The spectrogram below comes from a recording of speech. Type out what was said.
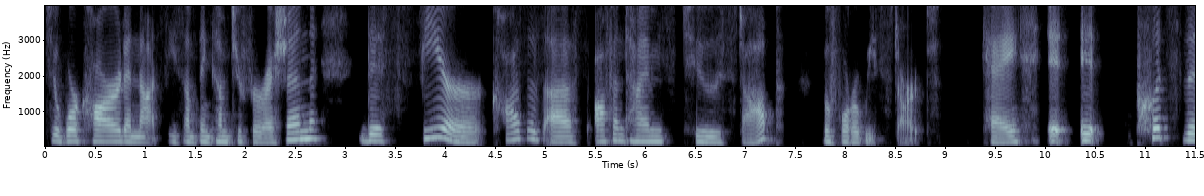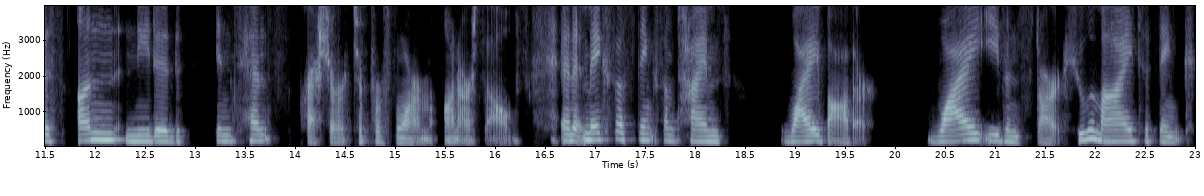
to work hard and not see something come to fruition. This fear causes us oftentimes to stop before we start. Okay, it it puts this unneeded intense pressure to perform on ourselves, and it makes us think sometimes, why bother? Why even start? Who am I to think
